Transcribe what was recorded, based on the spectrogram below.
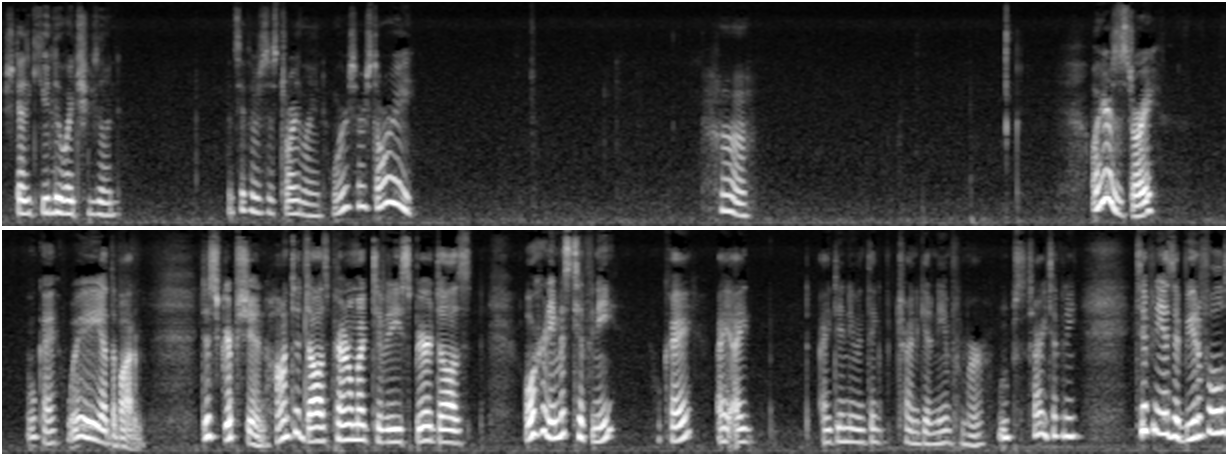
She's got a cute little white shoes on. Let's see if there's a storyline. Where's her story? Huh. Oh, here's a story. Okay, way at the bottom. Description: Haunted dolls, paranormal activity, spirit dolls. Oh, her name is Tiffany. Okay, I I, I didn't even think of trying to get a name from her. Oops, sorry, Tiffany. Tiffany is a beautiful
